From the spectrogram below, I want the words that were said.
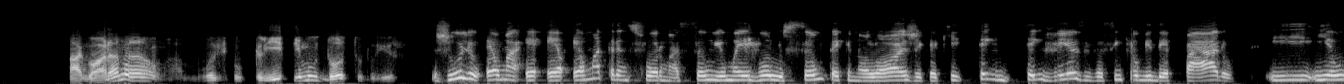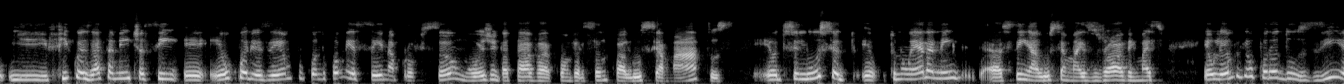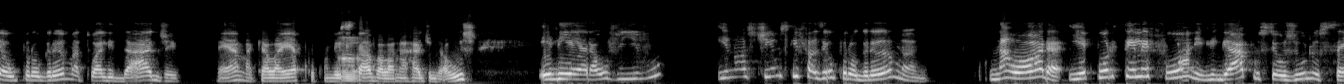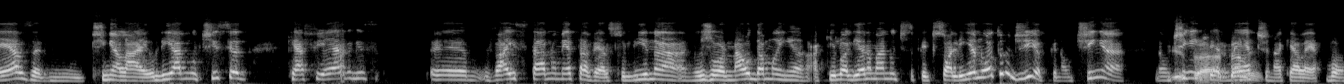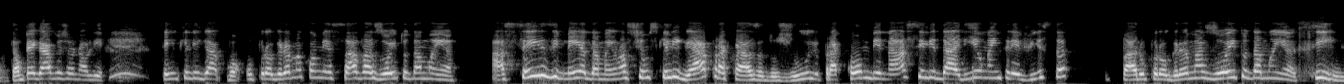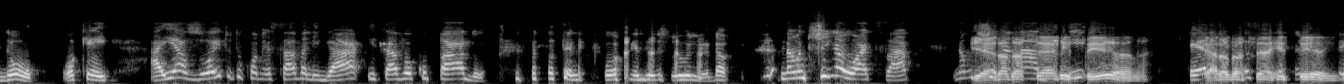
Agora não, a música, o clipe mudou tudo isso. Júlio, é uma, é, é, é uma transformação e uma evolução tecnológica que tem, tem vezes assim que eu me deparo e, e, eu e fico exatamente assim. Eu, por exemplo, quando comecei na profissão, hoje ainda estava conversando com a Lúcia Matos, eu disse, Lúcia, eu, tu não era nem assim a Lúcia mais jovem, mas eu lembro que eu produzia o programa Atualidade, né, naquela época, quando eu ah. estava lá na Rádio Gaúcha, ele era ao vivo e nós tínhamos que fazer o programa na hora, e é por telefone, ligar para o seu Júlio César, tinha lá, eu li a notícia que a Fiergues é, vai estar no metaverso, li na, no Jornal da Manhã, aquilo ali era uma notícia, porque só lia no outro dia, porque não tinha não tinha internet naquela época. Bom, então pegava o jornal ali, tenho que ligar. Bom, o programa começava às oito da manhã. Às seis e meia da manhã nós tínhamos que ligar para a casa do Júlio para combinar se ele daria uma entrevista para o programa às 8 da manhã. Sim, dou. Ok. Aí às 8 tu começava a ligar e estava ocupado o telefone do Júlio. Não, não tinha WhatsApp, não e tinha era da nada. CRT, e... Ana. Era, era da, da CRT, CRT ainda.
